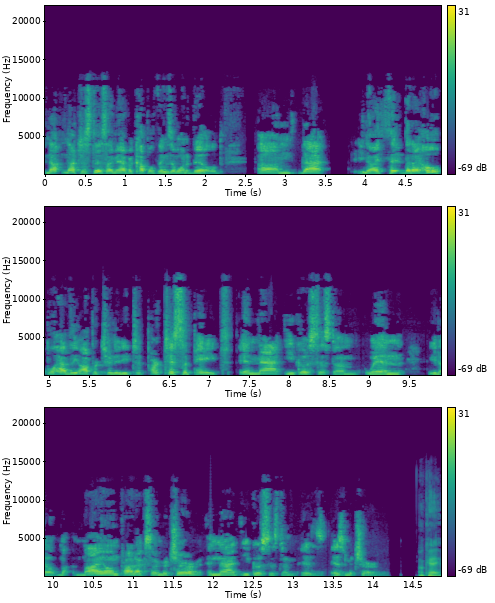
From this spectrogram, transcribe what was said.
not not just this. I mean, I have a couple things I want to build um, that you know I th- that I hope will have the opportunity to participate in that ecosystem when you know m- my own products are mature and that ecosystem is is mature. Okay.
